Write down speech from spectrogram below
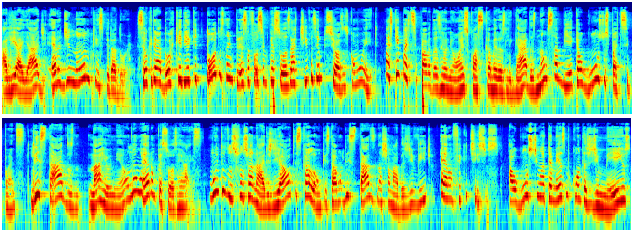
Ali Ayad era dinâmico e inspirador. Seu criador queria que todos na empresa fossem pessoas ativas e ambiciosas como ele. Mas quem participava das reuniões com as câmeras ligadas não sabia que alguns dos participantes listados na reunião não eram pessoas reais. Muitos dos funcionários de alto escalão que estavam listados nas chamadas de vídeo eram fictícios. Alguns tinham até mesmo contas de e-mails,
